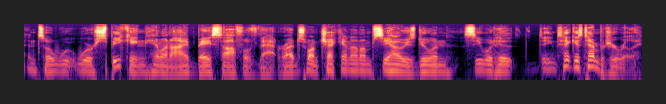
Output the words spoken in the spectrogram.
And so we're speaking him and I based off of that. Right? I just want to check in on him, see how he's doing, see what his take his temperature really.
